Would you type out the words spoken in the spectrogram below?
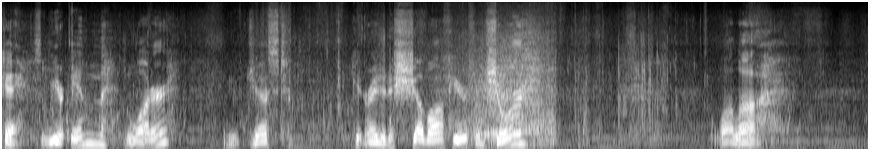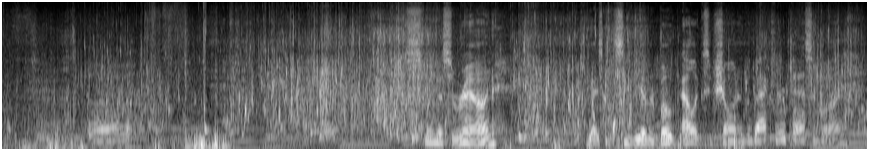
Okay, so we are in the water. We've just getting ready to shove off here from shore. Voila. Swing us around. You guys can see the other boat, Alex and Sean in the back there passing by.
